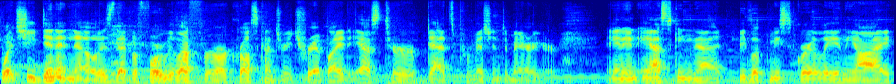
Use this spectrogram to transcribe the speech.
What she didn't know is that before we left for our cross country trip, I had asked her dad's permission to marry her. And in asking that, he looked me squarely in the eye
